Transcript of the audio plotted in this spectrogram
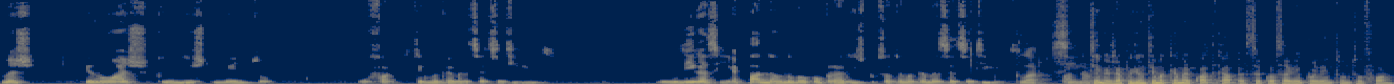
Mas eu não acho que neste momento o facto de ter uma câmera de 720 me diga assim, é pá, não, não vou comprar isto porque só tem uma câmera de 720. Claro, sim, não. Sim, mas já podiam ter uma câmera 4K, se conseguem pôr dentro de um telefone.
